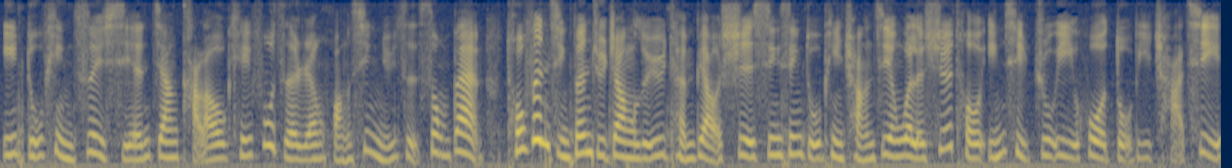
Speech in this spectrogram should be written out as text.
因毒品罪嫌将卡拉 OK。负责人黄姓女子送办。头份警分局长吕玉腾表示，新兴毒品常见为了噱头引起注意或躲避查缉，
